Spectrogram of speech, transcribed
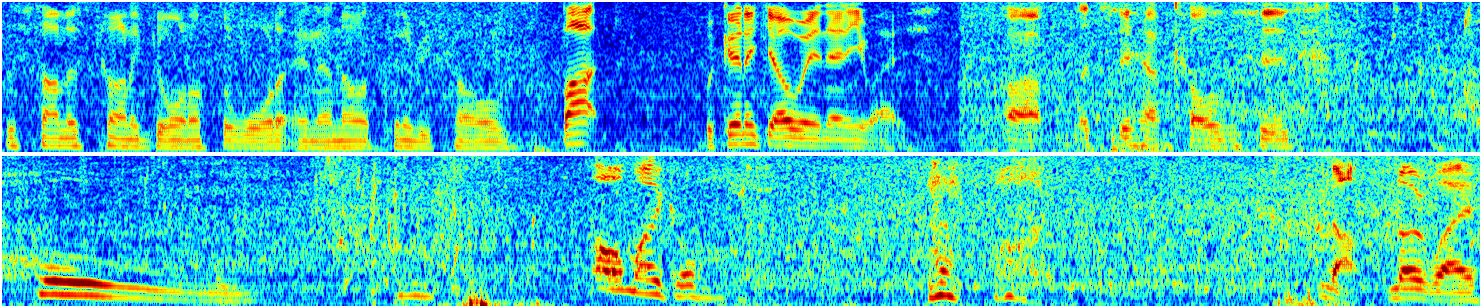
the sun has kind of gone off the water and I know it's going to be cold. But we're going to go in anyways. All right, let's see how cold this is. Holy. Oh my god. No, no way,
